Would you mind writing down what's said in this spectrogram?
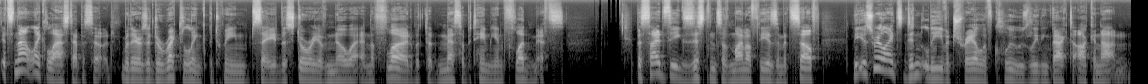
It's not like last episode, where there's a direct link between, say, the story of Noah and the flood with the Mesopotamian flood myths. Besides the existence of monotheism itself, the Israelites didn't leave a trail of clues leading back to Akhenaten,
